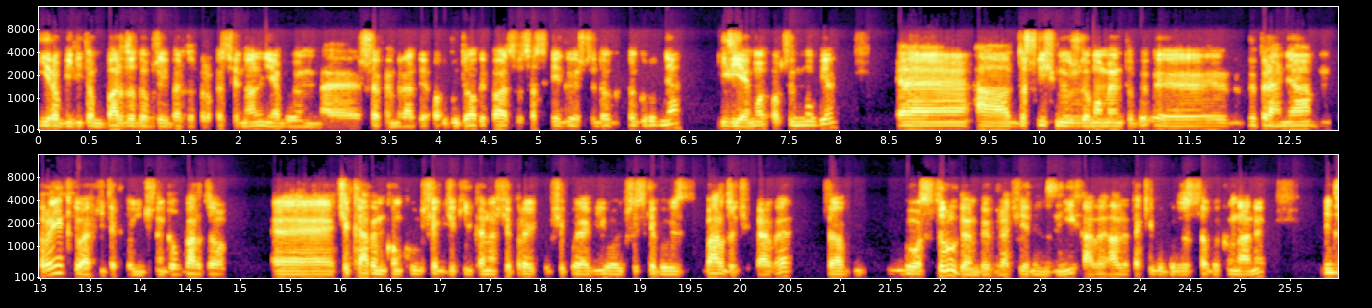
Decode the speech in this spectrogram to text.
i robili to bardzo dobrze i bardzo profesjonalnie. Ja byłem e, szefem Rady Odbudowy Pałacu Saskiego jeszcze do, do grudnia i wiem o, o czym mówię. E, a doszliśmy już do momentu e, wybrania projektu architektonicznego w bardzo e, ciekawym konkursie, gdzie kilkanaście projektów się pojawiło i wszystkie były bardzo ciekawe. Trzeba było z trudem wybrać jeden z nich, ale, ale taki wybór został dokonany. Więc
